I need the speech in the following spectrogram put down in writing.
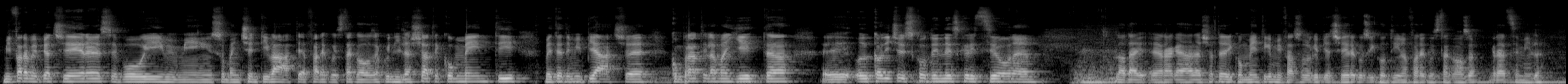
mi farebbe piacere se voi mi insomma, incentivate a fare questa cosa, quindi lasciate commenti, mettete mi piace, comprate la maglietta, eh, il codice di sconto in descrizione. No dai, eh, raga, lasciate dei commenti che mi fa solo che piacere, così continuo a fare questa cosa. Grazie mille.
